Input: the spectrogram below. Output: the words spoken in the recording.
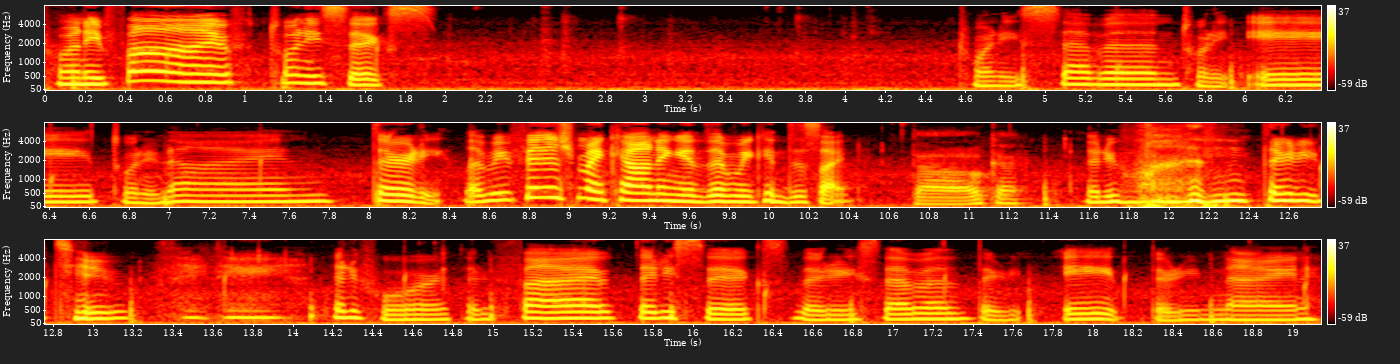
25, 26, 27, 28, 29, 30. Let me finish my counting and then we can decide. Uh, okay. 31, 32, 33, 34, 35, 36, 37, 38, 39,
